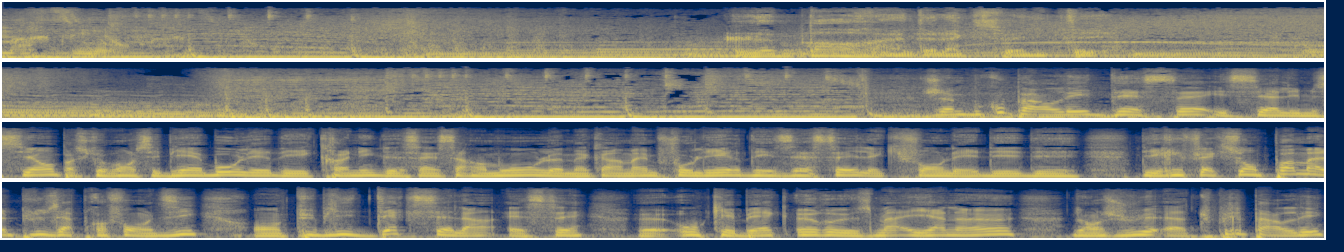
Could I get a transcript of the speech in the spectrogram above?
Martino. Le parrain de l'actualité. J'aime beaucoup parler d'essais ici à l'émission parce que bon, c'est bien beau lire des chroniques de 500 mots, là, mais quand même, faut lire des essais là, qui font des, des, des, des, réflexions pas mal plus approfondies. On publie d'excellents essais euh, au Québec, heureusement. Il y en a un dont je veux à tout prix parler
